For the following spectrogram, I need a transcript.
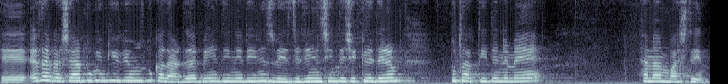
Ee, evet arkadaşlar bugünkü videomuz bu kadardı. Beni dinlediğiniz ve izlediğiniz için teşekkür ederim. Bu taktiği denemeye hemen başlayın.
